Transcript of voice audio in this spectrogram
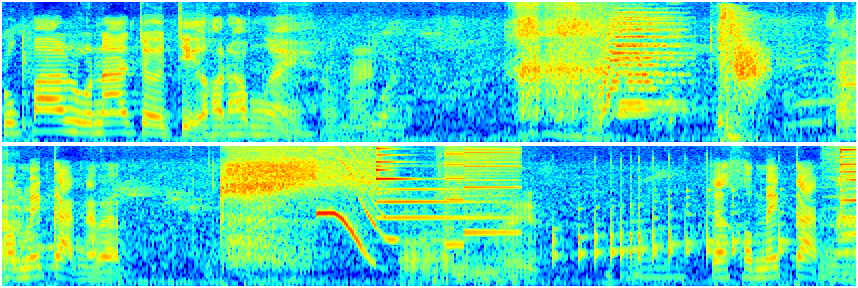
รู้ป้าลูน่าเจอจิเขาทำไงทำไมแต่เขาไม่กัดนะแบบ อ๋อยิ้มให้แต่เขาไม่กัดนะ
